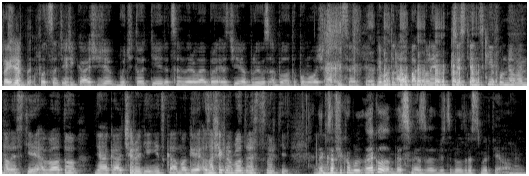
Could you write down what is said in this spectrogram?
takže svatby. v podstatě říkáš, že buď to ti decemberové byli SGWs a byla to pomluvačná píseň, nebo to naopak byli křesťanský fundamentalisti a byla to nějaká čarodějnická magie a za všechno bylo trest smrti. Tak za všechno bylo, jako ve směs, ve- vždycky byl trest smrti, no. Mhm.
